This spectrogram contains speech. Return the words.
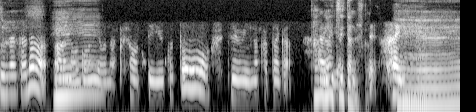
みながらあのゴミをなくそうっていうことを住民の方が考えついたんですか？はい、ね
